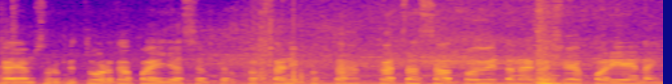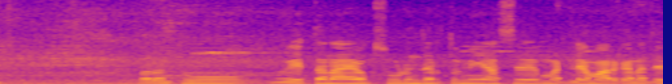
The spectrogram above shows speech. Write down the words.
कायमस्वरूपी तोडगा पाहिजे असेल तर फक्त आणि फक्त हक्काचा सातवा वेतन आयोगाशिवाय पर्याय नाही. परंतु वेतन आयोग सोडून जर तुम्ही असं मधल्या मार्गाने जर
